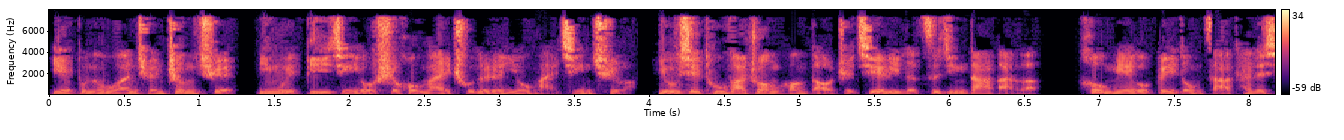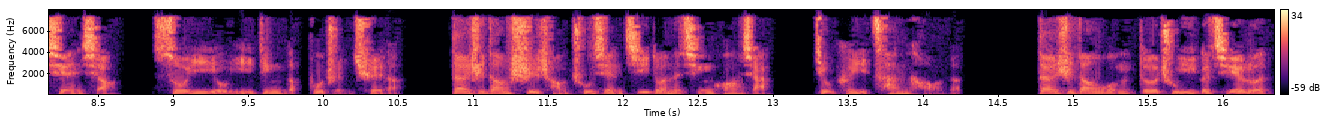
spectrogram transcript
也不能完全正确，因为毕竟有时候卖出的人又买进去了，有些突发状况导致接力的资金打板了，后面有被动砸开的现象。所以有一定的不准确的，但是当市场出现极端的情况下，就可以参考的。但是当我们得出一个结论，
